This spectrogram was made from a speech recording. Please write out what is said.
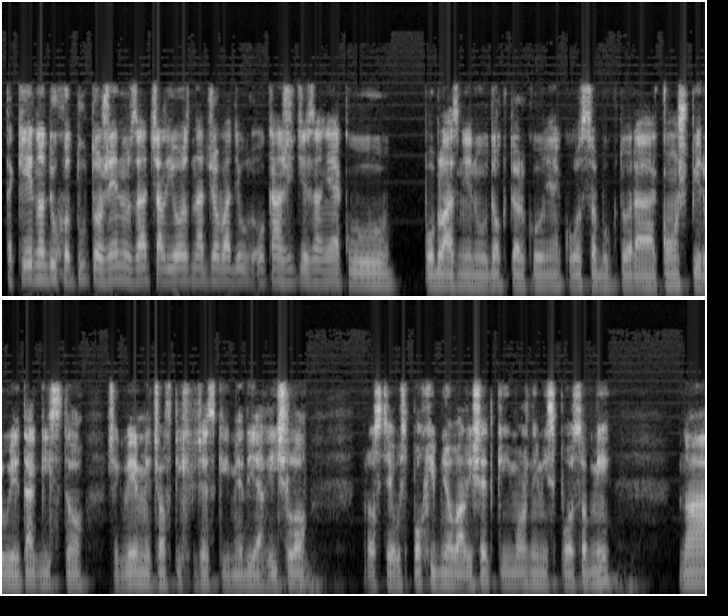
tak jednoducho túto ženu začali označovať okamžite za nejakú pobláznenú doktorku, nejakú osobu, ktorá konšpiruje takisto, však vieme, čo v tých českých médiách išlo, proste už spochybňovali všetkými možnými spôsobmi. No a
